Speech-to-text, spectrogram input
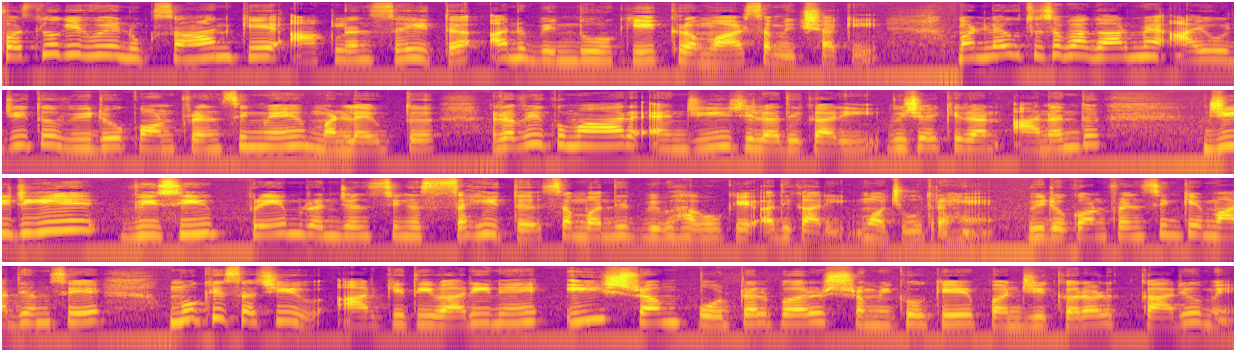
फ़सलों के हुए नुकसान के आकलन सहित अन्य बिंदुओं की क्रमवार समीक्षा की। मंडलायुक्त सभागार में आयोजित वीडियो कॉन्फ्रेंसिंग में मंडलायुक्त रवि कुमार एनजी जिलाधिकारी विजय किरण आनंद जीडीए वीसी प्रेम रंजन सिंह सहित संबंधित विभागों के अधिकारी मौजूद रहे। वीडियो कॉन्फ्रेंसिंग के माध्यम से मुख्य सचिव आर के तिवारी ने ई श्रम पोर्टल पर श्रमिकों के पंजीकरण कार्यों में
